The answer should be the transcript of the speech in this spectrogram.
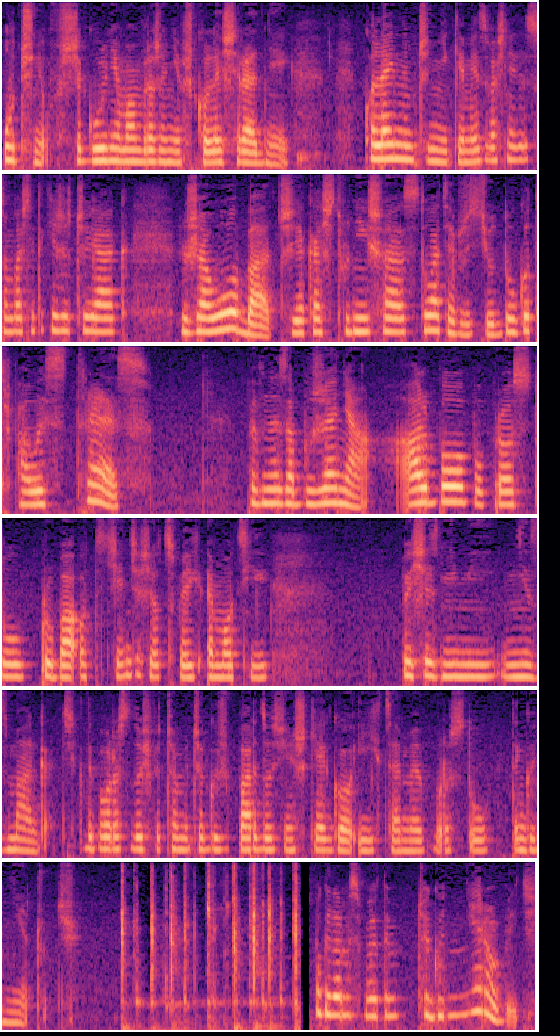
uczniów, szczególnie mam wrażenie w szkole średniej. Kolejnym czynnikiem jest właśnie, są właśnie takie rzeczy jak żałoba, czy jakaś trudniejsza sytuacja w życiu, długotrwały stres, pewne zaburzenia, albo po prostu próba odcięcia się od swoich emocji, by się z nimi nie zmagać, gdy po prostu doświadczamy czegoś bardzo ciężkiego i chcemy po prostu tego nie czuć. Pogadamy sobie o tym, czego nie robić,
